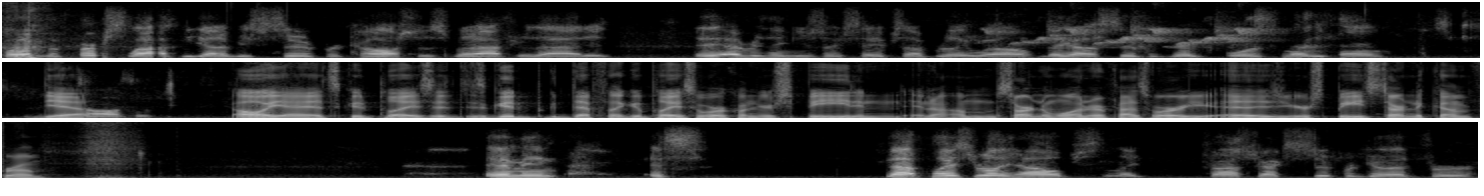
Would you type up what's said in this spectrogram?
Well, the first lap you got to be super cautious, but after that, it, it everything usually shapes up really well. They got a super great course and everything. yeah. It's awesome. Oh yeah, it's a good place. It's a good, definitely a good place to work on your speed, and, and I'm starting to wonder if that's where you, uh, your speed's starting to come from. I mean, it's that place really helps. Like fast track's super good for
